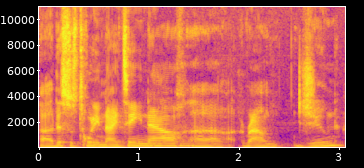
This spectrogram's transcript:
uh, this was 2019 now, uh, around June,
